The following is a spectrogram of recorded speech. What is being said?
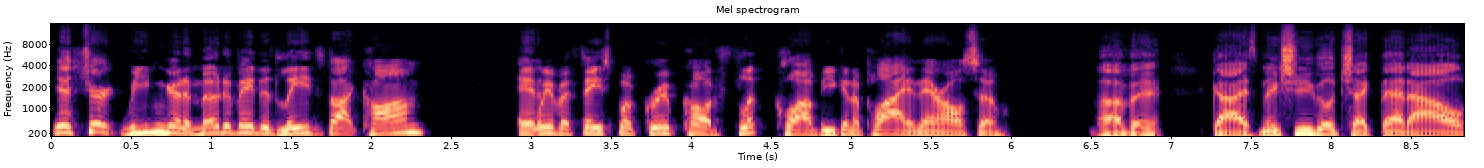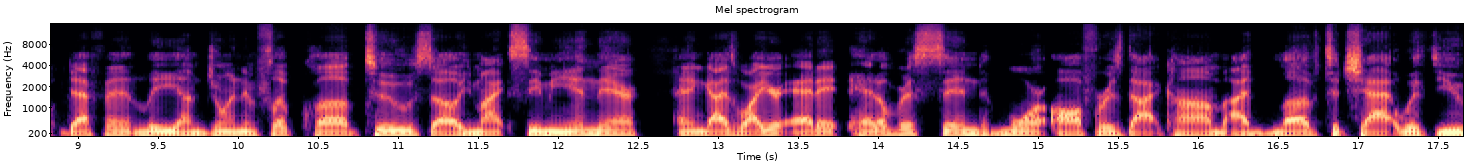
Yeah, sure. You can go to motivatedleads.com and we have a Facebook group called Flip Club. You can apply in there also. Love it. Guys, make sure you go check that out. Definitely, I'm joining Flip Club too. So you might see me in there. And guys, while you're at it, head over to sendmoreoffers.com. I'd love to chat with you.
